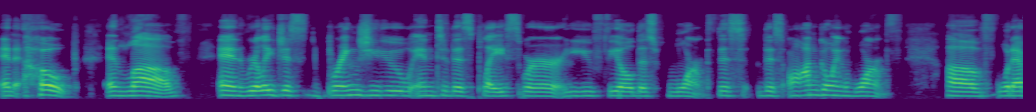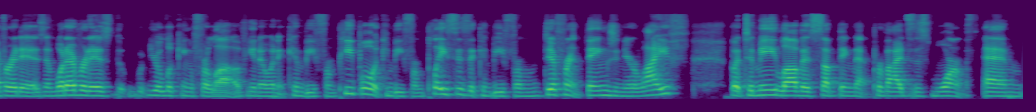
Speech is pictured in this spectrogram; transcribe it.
and hope and love and really just brings you into this place where you feel this warmth this this ongoing warmth of whatever it is and whatever it is you're looking for love you know and it can be from people it can be from places it can be from different things in your life. But to me love is something that provides this warmth and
